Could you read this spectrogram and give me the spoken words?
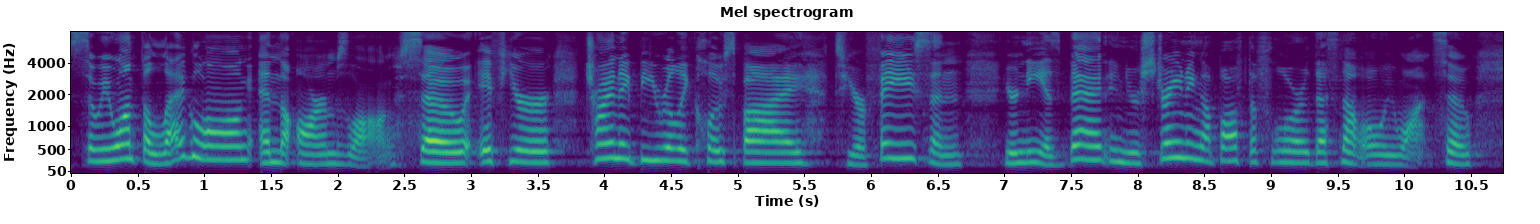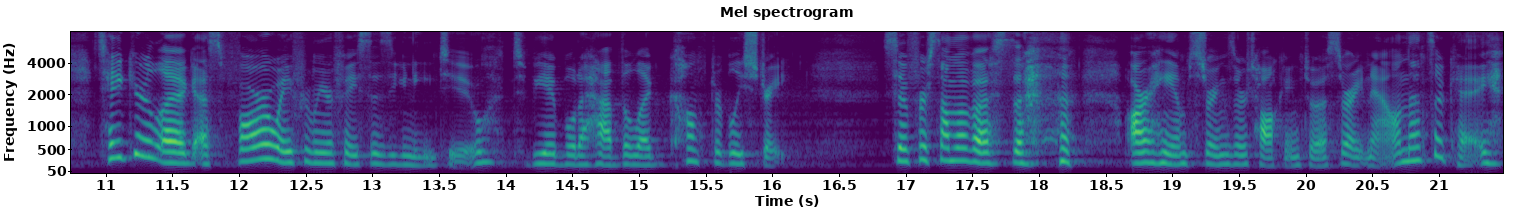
So we want the leg long and the arms long. So if you're trying to be really close by to your face and your knee is bent and you're straining up off the floor, that's not what we want. So take your leg as far away from your face as you need to to be able to have the leg comfortably straight. So for some of us, our hamstrings are talking to us right now, and that's okay.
